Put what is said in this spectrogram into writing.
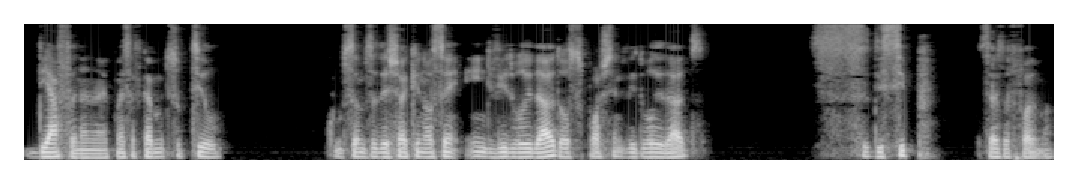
diáfana, né? começa a ficar muito subtil. Começamos a deixar que a nossa individualidade ou suposta individualidade se dissipe de certa forma.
